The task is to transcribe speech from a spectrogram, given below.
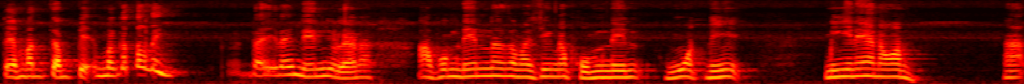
แต่มันจำเป็นมันก็ต้องได้ได้ได้เน้นอยู่แล้วนะ อะผมเน้นนะสมาชิกนะผมเน้นงวดนี้ มีแน่นอนนะ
